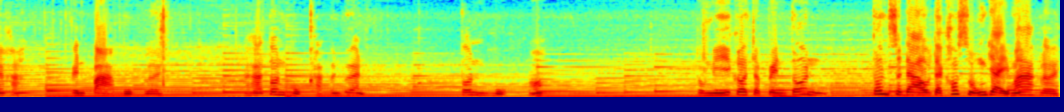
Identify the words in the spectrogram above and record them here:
นะคะ เป็นป่าบุกเลยนะคะ ต้นบุกค่ะเพื่อนๆ ต้นบุกเนาะ ตรงนี้ก็จะเป็นต้นต้นสะดาวแต่เขาสูงใหญ่มากเลย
